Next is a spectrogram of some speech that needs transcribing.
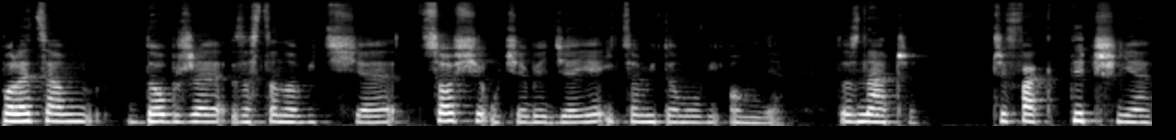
polecam dobrze zastanowić się, co się u ciebie dzieje i co mi to mówi o mnie. To znaczy, czy faktycznie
